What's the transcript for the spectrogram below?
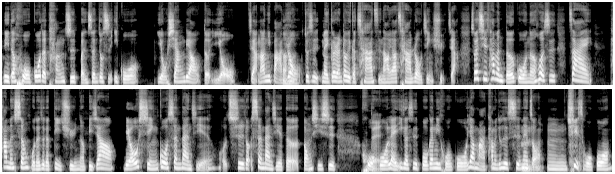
你的火锅的汤汁本身就是一锅有香料的油。这样，然后你把肉，就是每个人都有一个叉子，然后要插肉进去，这样。所以其实他们德国呢，或者是在他们生活的这个地区呢，比较流行过圣诞节，我吃的圣诞节的东西是火锅类，一个是勃艮第火锅，要么他们就是吃那种嗯 cheese 火锅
